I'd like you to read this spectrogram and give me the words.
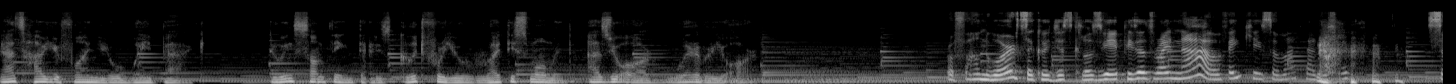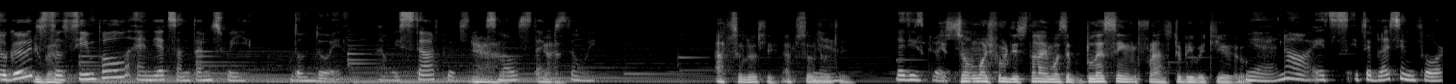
That's how you find your way back. Doing something that is good for you right this moment, as you are, wherever you are. profound words. I could just close the episode right now. Thank you so much. so good, so simple, and yet sometimes we don't do it. And we start with yeah, small steps, yeah. don't we? Absolutely, absolutely. Yeah. That is great. Thank you so much for this time. It was a blessing, Franz, to be with you. Yeah, no, it's it's a blessing for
